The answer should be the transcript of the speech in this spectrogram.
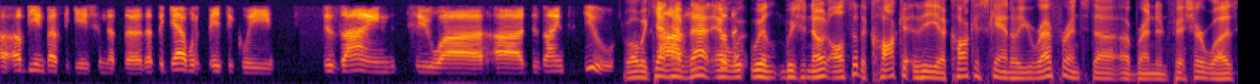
uh, of the investigation that the that the GAB was basically designed to uh, uh, designed to do. Well, we can't have Um, that. so that- we, we'll, we should note also the caucus, the uh, caucus scandal you referenced, uh, uh, Brendan Fischer, was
